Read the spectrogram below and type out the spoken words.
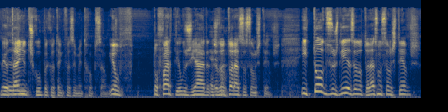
Eu tenho, uh... desculpa que eu tenho que fazer uma interrupção. Eu Estou farto de elogiar És a doutora Assunção Esteves. E todos os dias a doutora Assunção Esteves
